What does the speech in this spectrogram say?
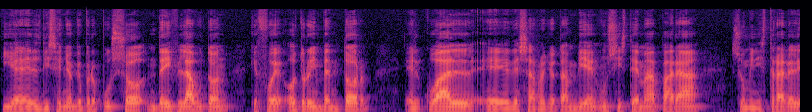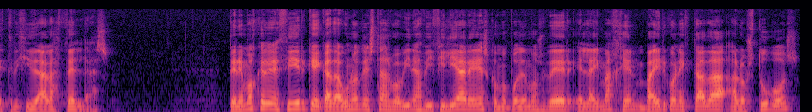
y el diseño que propuso Dave Lawton, que fue otro inventor, el cual eh, desarrolló también un sistema para suministrar electricidad a las celdas. Tenemos que decir que cada una de estas bobinas bifiliares, como podemos ver en la imagen, va a ir conectada a los tubos,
